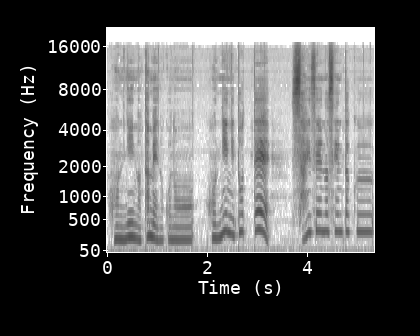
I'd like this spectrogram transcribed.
本人のためのこの本人にとって最善の選択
